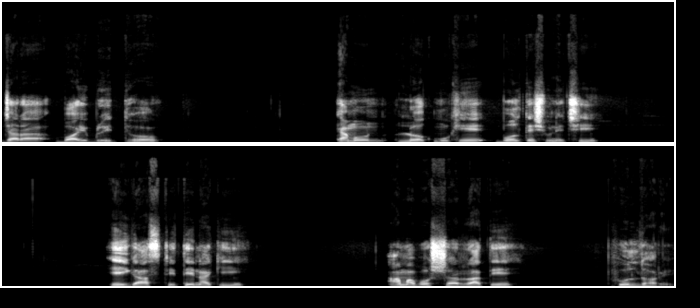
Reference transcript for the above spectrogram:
যারা বয়োবৃদ্ধ, এমন লোক মুখে বলতে শুনেছি, এই গাছটিতে নাকি আমাবস্যার রাতে ফুল ধরে।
